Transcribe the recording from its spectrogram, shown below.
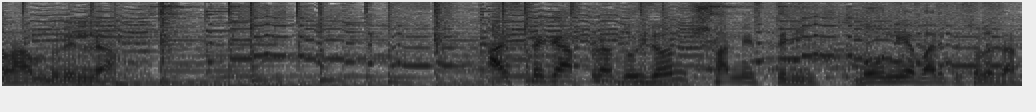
আলহামদুলিল্লাহ। আজ থেকে আপনারা দুইজন স্বামী স্ত্রী বউ নিয়ে বাড়িতে চলে যান।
